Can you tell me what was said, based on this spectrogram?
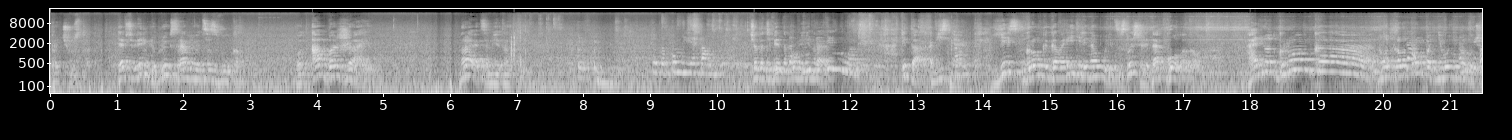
про чувства, я все время люблю их сравнивать со звуком. Вот обожаю. Нравится мне это. Что-то помню, я там... Что-то тебе это, помню, не нравится. Итак, объясняю. Есть громкоговорители на улице, слышали, да? Колокол. Орет громко, но вот холодром под него не А ты, получится.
